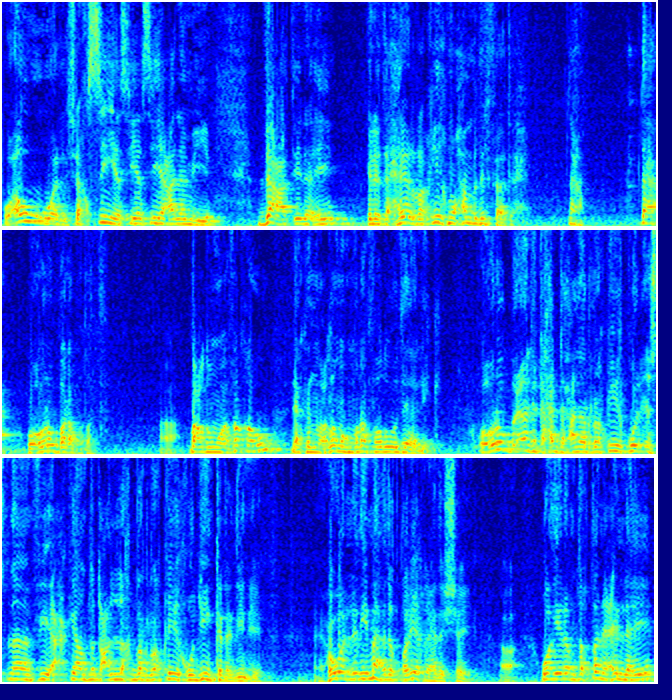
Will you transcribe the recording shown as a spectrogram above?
وأول شخصية سياسية عالمية دعت إلى إيه؟ إلى تحرير الرقيق محمد الفاتح. نعم. دعا. وأوروبا رفضت. بعضهم وافقه لكن معظمهم رفضوا ذلك. أوروبا الآن تتحدث عن الرقيق والإسلام في أحكام تتعلق بالرقيق ودين كذا دين إيه؟ هو الذي مهد الطريق لهذا الشيء. آه. وهي لم تقتنع إلا إيه؟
